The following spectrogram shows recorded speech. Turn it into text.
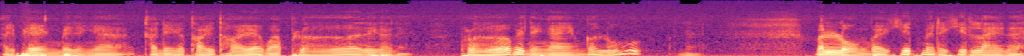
ไอ้เพลงเป็นอย่างเงี้ยคราวนี้ก็ถอยถอยออกมาเผลออะไรกันเนี่ยเผลอเป็นยังไงมันก็รู้มันหลงไปคิดไม่ได้คิดอะไรนะ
